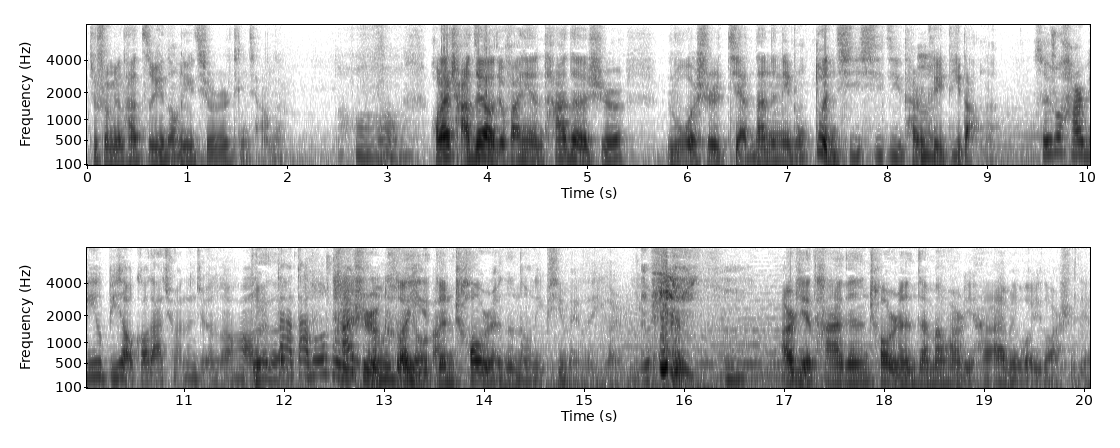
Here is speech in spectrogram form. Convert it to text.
就说明他自愈能力其实是挺强的。哦，嗯，后来查资料就发现他的是，如果是简单的那种钝器袭击，他是可以抵挡的。所以说还是一个比较高大全的角色哈，对对大大多数他是可以跟超人的能力媲美的一个人一个神，嗯，而且他跟超人在漫画里还暧昧过一段时间。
